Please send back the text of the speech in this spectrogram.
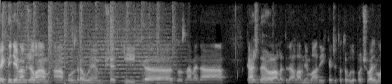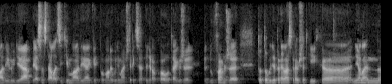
Pekný deň vám želám a pozdravujem všetkých, e, to znamená každého, ale teda hlavne mladých, keďže toto budú počúvať mladí ľudia. Ja sa stále cítim mladý, aj keď pomaly budem mať 45 rokov, takže dúfam, že toto bude pre vás, pre všetkých e, nielen e,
